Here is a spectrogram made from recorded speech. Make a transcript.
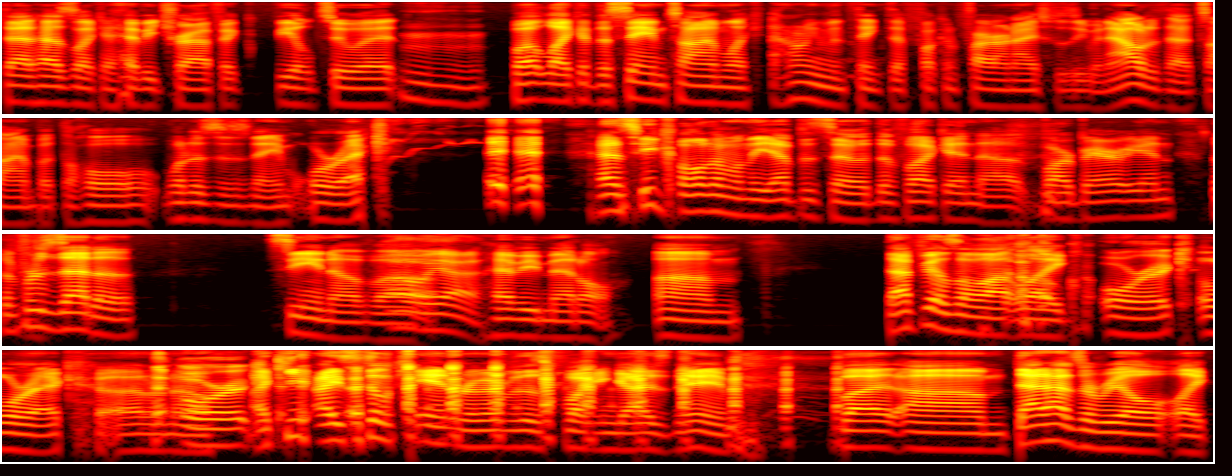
that has like a heavy traffic feel to it. Mm-hmm. But like at the same time, like I don't even think that fucking Fire and Ice was even out at that time. But the whole what is his name, Orek, as he called him on the episode, the fucking uh, barbarian, the Frazetta scene of uh, Oh, yeah. heavy metal. Um, that feels a lot like Oric. Orek. I don't know. Oric. I keep. I still can't remember this fucking guy's name, but um, that has a real like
